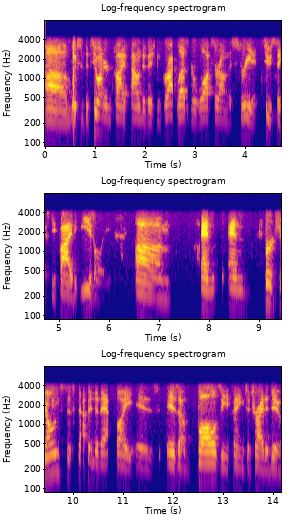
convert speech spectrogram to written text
um, which is the 205 pound division. Brock Lesnar walks around the street at 265 easily, um, and and for Jones to step into that fight is is a ballsy thing to try to do.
